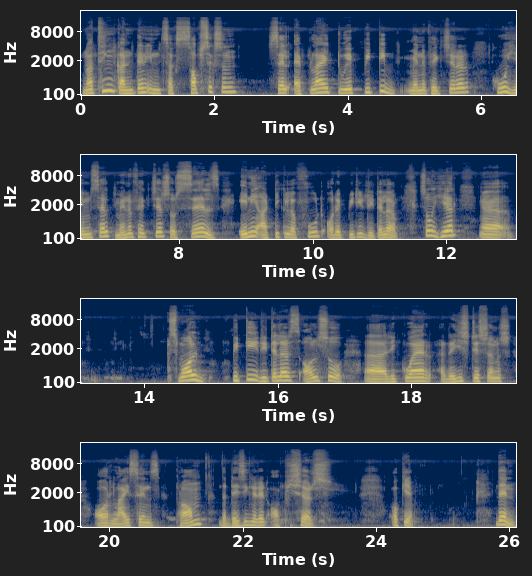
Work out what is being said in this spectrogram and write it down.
nothing contained in subsection shall apply to a petty manufacturer who himself manufactures or sells any article of food or a petty retailer. So, here uh, small petty retailers also uh, require registrations or license from the designated officers. Okay. Then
